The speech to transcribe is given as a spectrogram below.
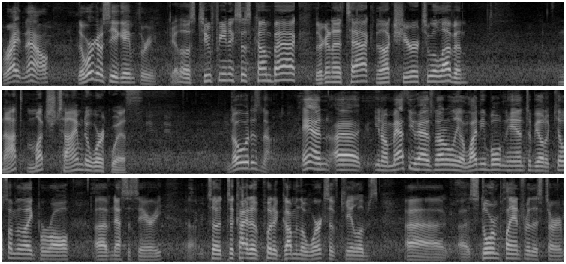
right now, then we're going to see a game three. Yeah, those two Phoenixes come back. They're going to attack, knock Scherer to 11. Not much time to work with. No, it is not. And, uh, you know, Matthew has not only a Lightning Bolt in hand to be able to kill something like Baral uh, if necessary, uh, to, to kind of put a gum in the works of Caleb's uh, uh, storm plan for this turn.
